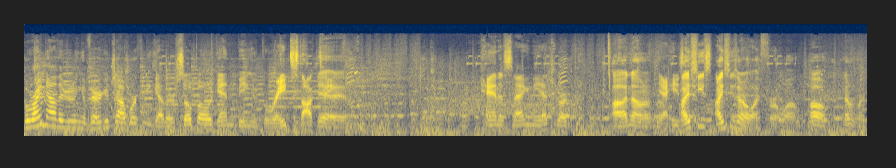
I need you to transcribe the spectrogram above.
But right now they're doing a very good job working together. Sopo again being a great stock Yeah. tank. Hannah snagging the edge guard. Uh, no, no. Yeah, he's Icy's, Icy's our life for a while. Oh, never mind.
